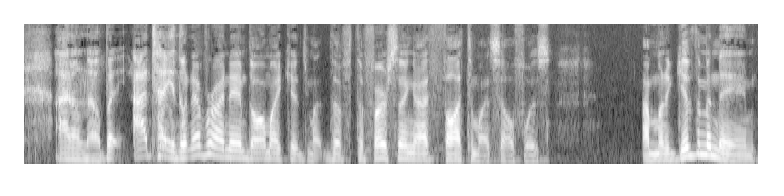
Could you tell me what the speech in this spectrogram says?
I, don't know, but I tell you, the- whenever I named all my kids, my, the the first thing I thought to myself was, I'm going to give them a name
